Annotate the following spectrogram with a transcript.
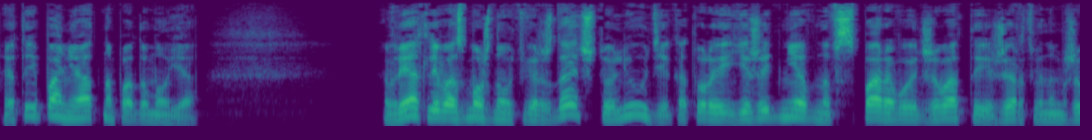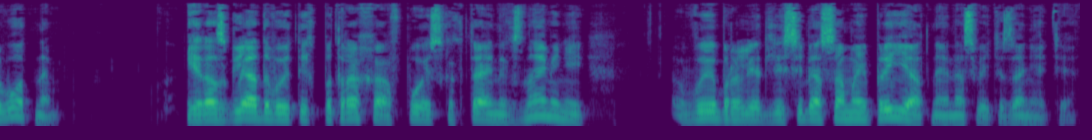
Это и понятно, — подумал я. Вряд ли возможно утверждать, что люди, которые ежедневно вспарывают животы жертвенным животным и разглядывают их потроха в поисках тайных знамений, выбрали для себя самое приятное на свете занятие.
